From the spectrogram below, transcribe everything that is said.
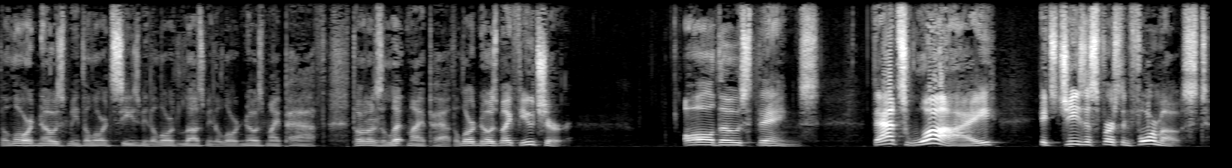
The Lord knows me. The Lord sees me. The Lord loves me. The Lord knows my path. The Lord has lit my path. The Lord knows my future. All those things. That's why it's Jesus first and foremost.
